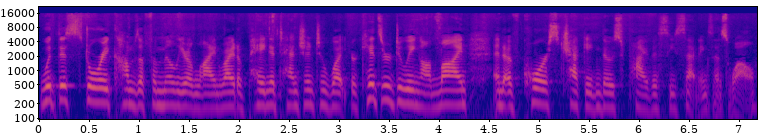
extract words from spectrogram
with this story comes a familiar line, right, of paying attention to what your kids are doing online and of course checking those privacy settings as well.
